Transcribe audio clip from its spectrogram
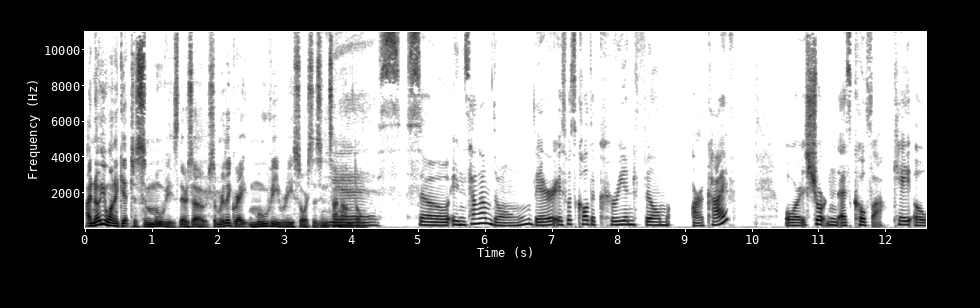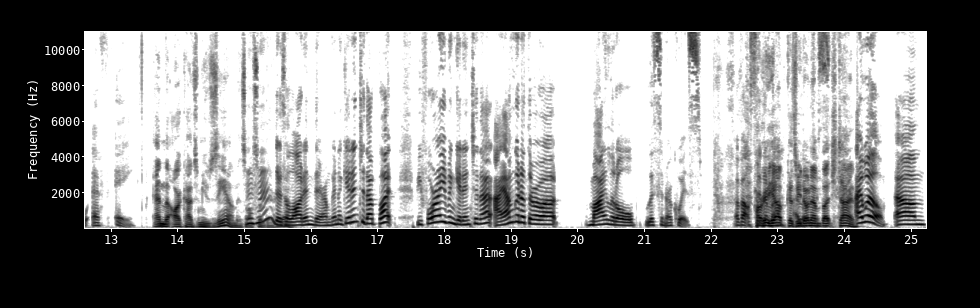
I know you want to get to some movies. There's a, some really great movie resources in Sangam-dong. Yes. So in Sangam-dong, there is what's called the Korean Film Archive, or shortened as KOFA, K-O-F-A. And the Archives Museum is also there. Mm-hmm. There's yeah. a lot in there. I'm going to get into that. But before I even get into that, I am going to throw out my little listener quiz about Hurry up, because we don't will have much time. I will. Um,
